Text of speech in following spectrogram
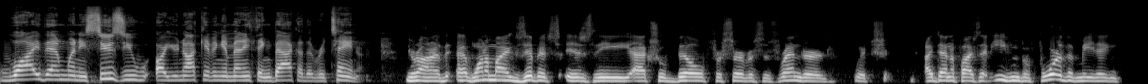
why then, when he sues you, are you not giving him anything back of the retainer? Your Honor, one of my exhibits is the actual bill for services rendered, which identifies that even before the meeting,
